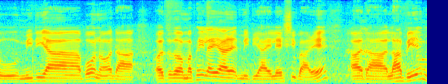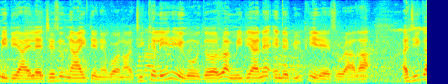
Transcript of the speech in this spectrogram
ကိုမီဒီယာပေါ့နော်ဒါတော်တော်မဖိတ်လိုက်ရတဲ့မီဒီယာတွေလည်းရှိပါတယ်အာဒါလာပေးတဲ့မီဒီယာတွေလည်းကျေးဇူးအများကြီးတင်တယ်ပေါ့နော်ဒီကလေးတွေကိုတော်တော်ကမီဒီယာနဲ့အင်တာဗျူးဖြေတယ်ဆိုတာက အဓိက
